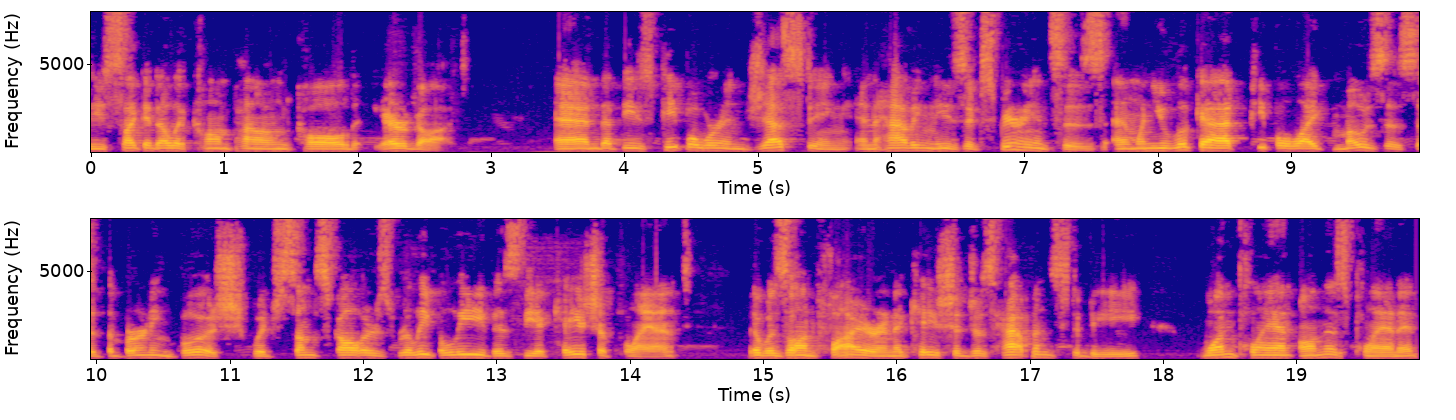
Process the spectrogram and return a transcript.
the psychedelic compound called ergot and that these people were ingesting and having these experiences. And when you look at people like Moses at the burning bush, which some scholars really believe is the acacia plant that was on fire, and acacia just happens to be one plant on this planet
